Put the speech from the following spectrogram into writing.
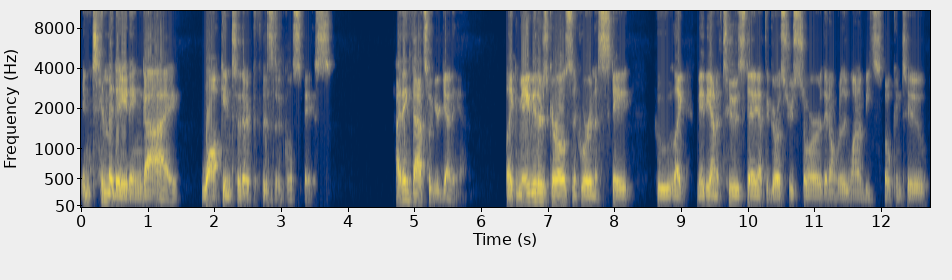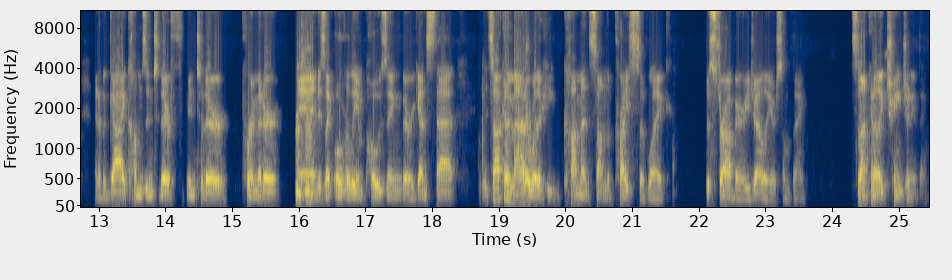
intimidating guy walk into their physical space. I think that's what you're getting at. Like maybe there's girls who are in a state who like maybe on a Tuesday at the grocery store they don't really want to be spoken to, and if a guy comes into their into their perimeter mm-hmm. and is like overly imposing, they're against that. It's not going to matter whether he comments on the price of like the strawberry jelly or something. It's not going to like change anything.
